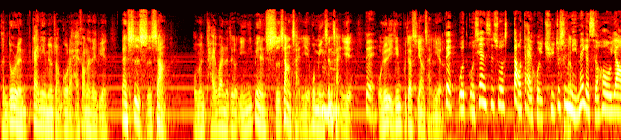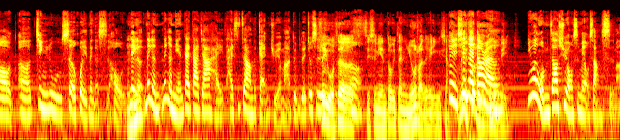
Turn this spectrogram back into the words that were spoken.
很多人概念没有转过来，还放在那边。但事实上，我们台湾的这个已经变成时尚产业或民生产业，对。我觉得已经不叫夕阳产业了。对我，我现在是说倒带回去，就是你那个时候要呃进入社会那个时候，嗯那个那个那个年代，大家还还是这样的感觉嘛，对不对？就是所以我这嗯几十年都在扭转这个印象。对现在当然因为我们知道旭荣是没有上市嘛，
